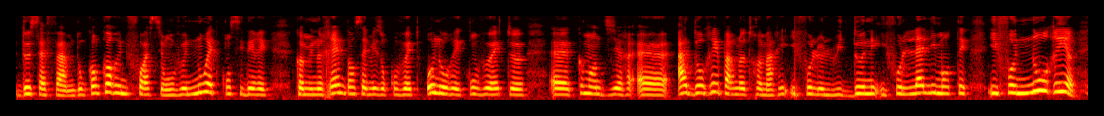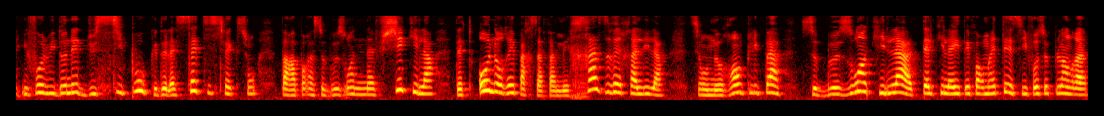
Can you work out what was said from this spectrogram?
de sa femme. Donc encore une fois, si on veut nous être considérés comme une reine dans sa maison, qu'on veut être honoré, qu'on veut être, euh, euh, comment dire, euh, adoré par notre mari, il faut le lui donner, il faut l'alimenter, il faut nourrir, il faut lui donner du sipouk, de la satisfaction par rapport à ce besoin nafshi qu'il a d'être honoré par sa femme. Et khalila, si on ne remplit pas ce besoin qu'il a tel qu'il a été formaté, s'il faut se plaindre,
